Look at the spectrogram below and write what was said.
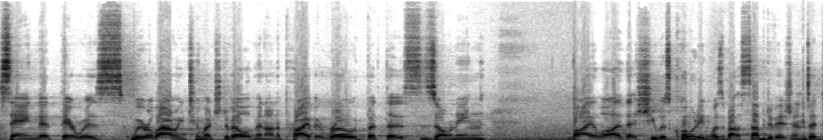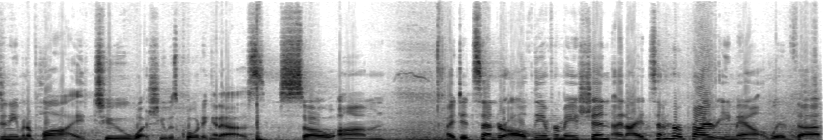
saying that there was, we were allowing too much development on a private road, but the zoning bylaw that she was quoting was about subdivisions. It didn't even apply to what she was quoting it as. So um, I did send her all of the information, and I had sent her a prior email with the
